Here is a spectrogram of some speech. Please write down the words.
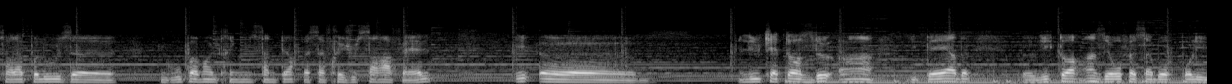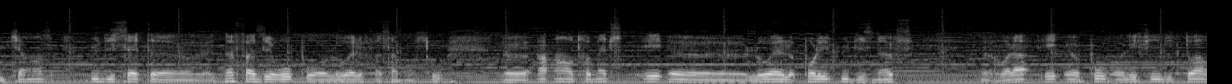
sur la pelouse euh, du groupe avant le Training Center face à Fréjus Saint-Raphaël. Et euh, les U14 2-1 ils perdent. Euh, victoire 1-0 face à Bourg pour les U15. U17 9 à 0 pour l'OL face à Monceau. 1-1 entre Metz et l'OL pour les U19. voilà, et pour les filles, victoire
